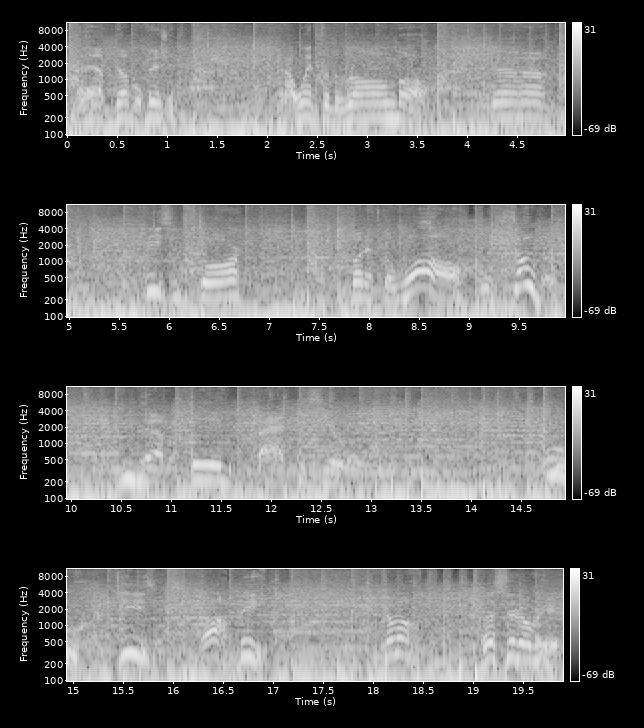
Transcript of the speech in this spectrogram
I have double vision. And I went for the wrong ball. Uh, decent score. But if the wall was sober, you'd have a big, fat zero. Ooh, Jesus. Ah, beat. Come on, let's sit over here.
